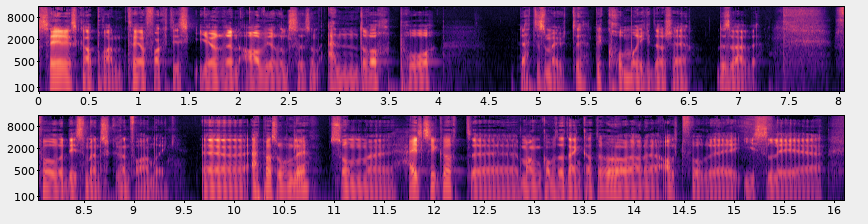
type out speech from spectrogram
serieskaperne til å faktisk gjøre en avgjørelse som endrer på dette som er ute. Det kommer ikke til å skje, dessverre. For de som ønsker en forandring. Eh, jeg personlig, som eh, helt sikkert eh, mange kommer til å tenke at å, er det altfor eh, easily eh,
